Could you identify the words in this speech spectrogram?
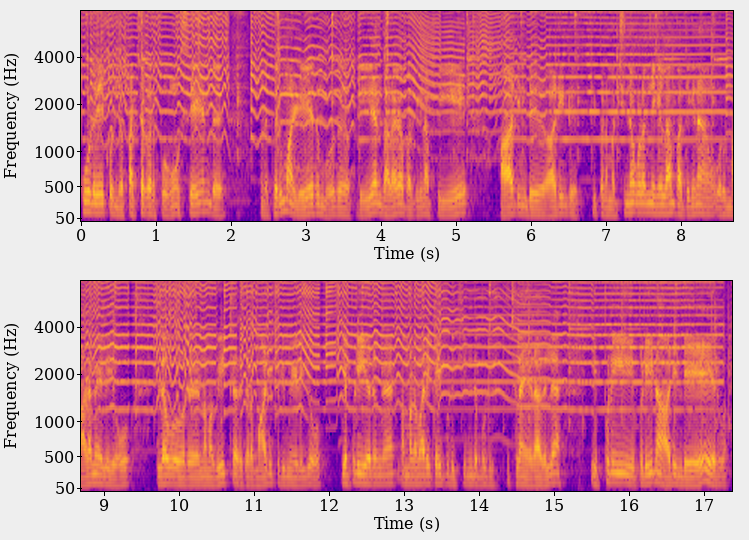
கூடவே கொஞ்சம் பச்சைக்கருப்பூவும் சேர்ந்து அந்த பெருமாள் ஏறும்போது அப்படியே அந்த அழகை பார்த்தீங்கன்னா அப்படியே ஆடிண்டு ஆடிண்டு. இப்போ நம்ம சின்ன குழந்தைங்கள்லாம் பார்த்திங்கன்னா ஒரு மலை மேலேயோ இல்லை ஒரு நம்ம வீட்டில் இருக்கிற மாடிப்பிடி மேலேயோ எப்படி ஏறுங்க? நம்மளை மாதிரி கைப்பிடிச்சி இந்த பிடிச்சிலாம் ஏறாதில்ல? இப்படி இப்படின்னு ஆடிண்டே ஏறுவான்.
